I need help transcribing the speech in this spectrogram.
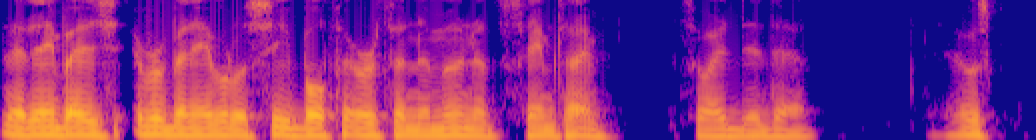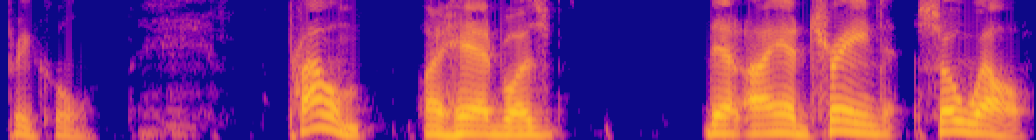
that anybody's ever been able to see both the Earth and the Moon at the same time. So I did that. It was pretty cool. Problem I had was that I had trained so well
